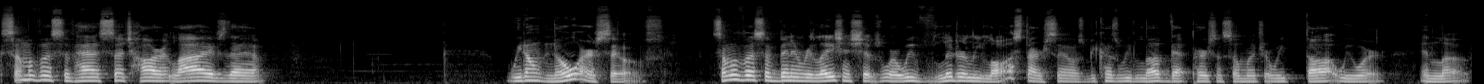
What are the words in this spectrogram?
Some of us have had such hard lives that we don't know ourselves. Some of us have been in relationships where we've literally lost ourselves because we loved that person so much or we thought we were in love.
